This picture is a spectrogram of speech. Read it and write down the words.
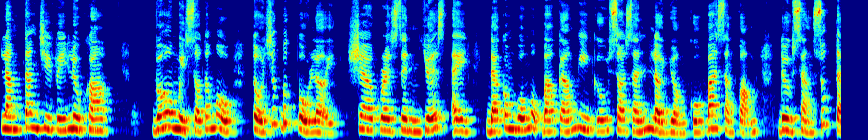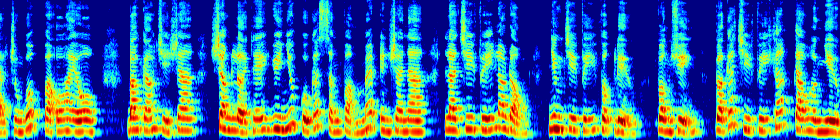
làm tăng chi phí lưu kho. Vào hôm 16 tháng 1, tổ chức bất vụ lợi Shell Grayson USA đã công bố một báo cáo nghiên cứu so sánh lợi nhuận của ba sản phẩm được sản xuất tại Trung Quốc và Ohio. Báo cáo chỉ ra rằng lợi thế duy nhất của các sản phẩm Made in China là chi phí lao động, nhưng chi phí vật liệu, vận chuyển và các chi phí khác cao hơn nhiều.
